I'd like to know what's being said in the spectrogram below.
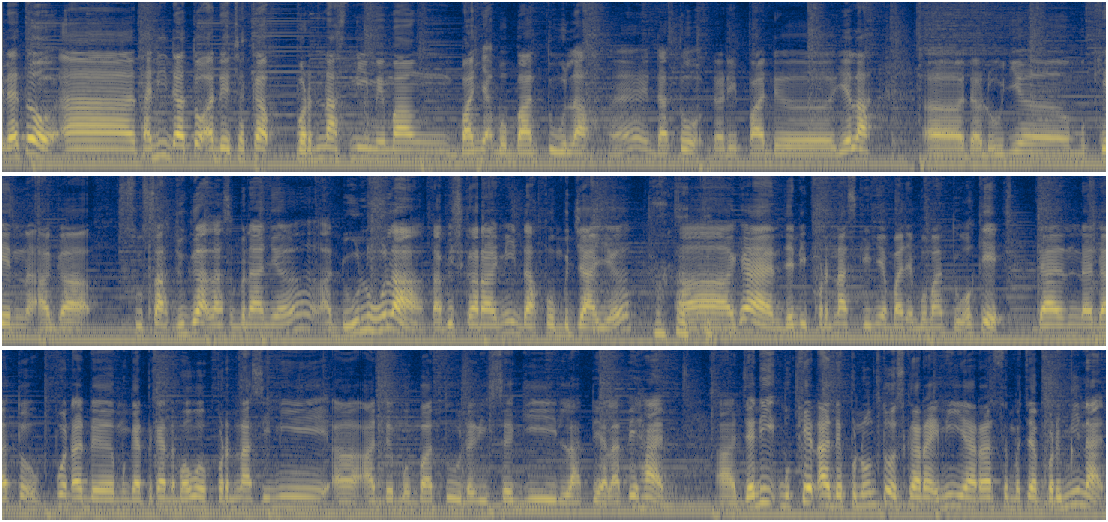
Okey Datuk, uh, tadi Datuk ada cakap Pernas ni memang banyak membantulah eh Datuk daripada yalah uh, dahulunya mungkin agak susah jugalah sebenarnya. Uh, dululah tapi sekarang ni dah pun berjaya. Uh, kan? Jadi Pernas kini banyak membantu. Okey dan uh, Datuk pun ada mengatakan bahawa Pernas ini uh, ada membantu dari segi latihan-latihan. Uh, jadi mungkin ada penonton sekarang ini yang rasa macam berminat.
